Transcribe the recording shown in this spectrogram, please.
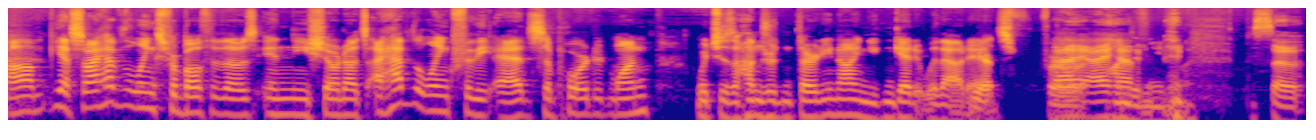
Um, yeah, so I have the links for both of those in the show notes. I have the link for the ad supported one, which is 139. You can get it without ads yep. for I, I 189. Have, so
